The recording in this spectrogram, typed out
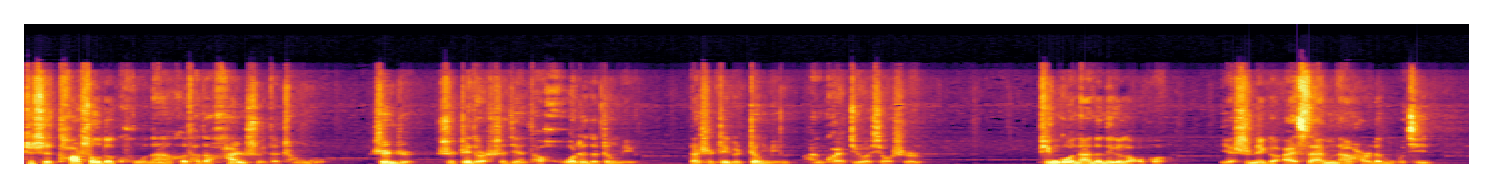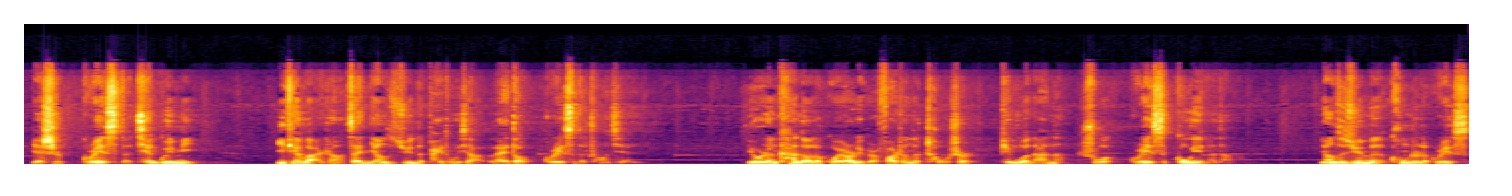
这是他受的苦难和他的汗水的成果，甚至是这段时间他活着的证明。但是这个证明很快就要消失了。苹果男的那个老婆，也是那个 S.M 男孩的母亲，也是 Grace 的前闺蜜。一天晚上，在娘子军的陪同下来到 Grace 的床前，有人看到了果园里边发生的丑事。苹果男呢说 Grace 勾引了他。娘子军们控制了 Grace。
